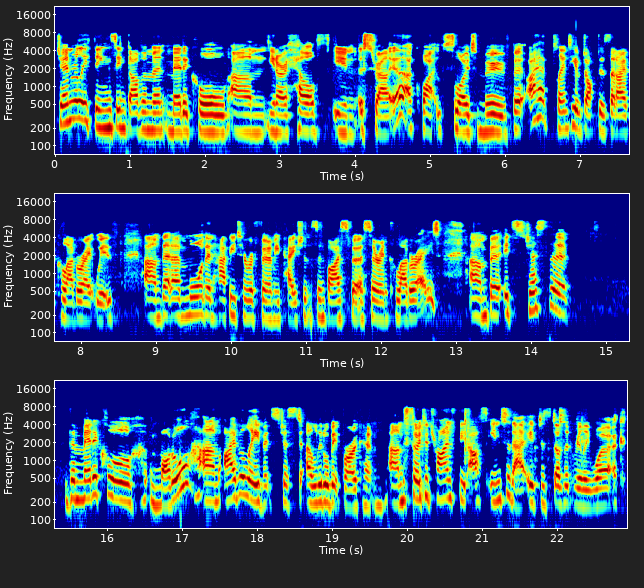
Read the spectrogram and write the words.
Generally, things in government, medical, um, you know, health in Australia are quite slow to move. But I have plenty of doctors that I collaborate with um, that are more than happy to refer me patients and vice versa and collaborate. Um, but it's just that the medical model, um, I believe it's just a little bit broken. Um, so to try and fit us into that, it just doesn't really work.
